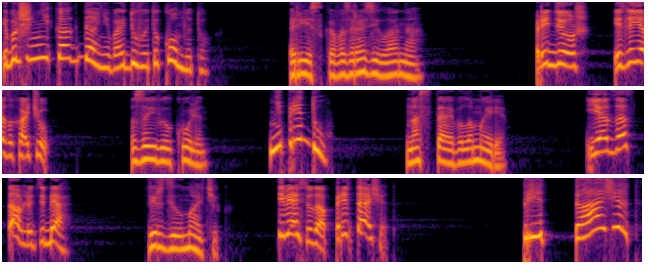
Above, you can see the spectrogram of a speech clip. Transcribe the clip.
я больше никогда не войду в эту комнату», — резко возразила она. «Придешь, если я захочу», — заявил Колин. «Не приду», — настаивала Мэри. «Я заставлю тебя», — твердил мальчик. «Тебя сюда притащат!» «Притащат?»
